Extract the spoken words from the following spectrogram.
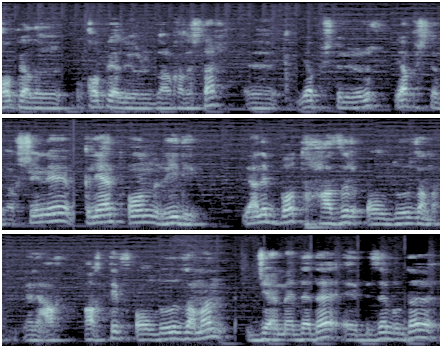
kopyalı kopyalıyoruz arkadaşlar. Ee, yapıştırıyoruz. Yapıştırdık. Şimdi client on ready. Yani bot hazır olduğu zaman yani aktif olduğu zaman CM'de de e, bize burada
